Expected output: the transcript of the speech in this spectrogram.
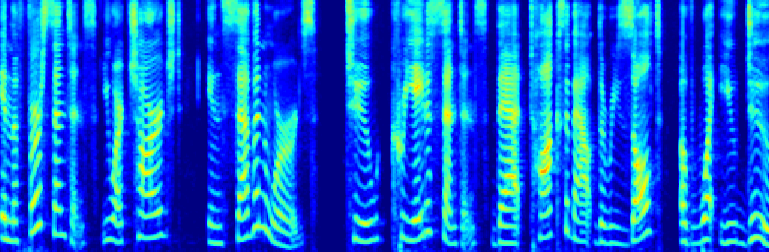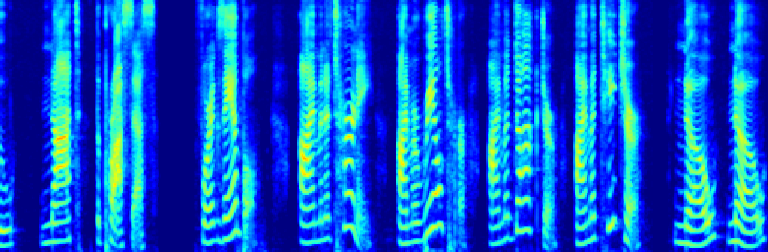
In the first sentence, you are charged in seven words to create a sentence that talks about the result of what you do, not the process. For example, I'm an attorney, I'm a realtor, I'm a doctor, I'm a teacher. No, no,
